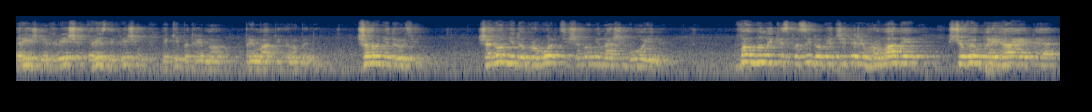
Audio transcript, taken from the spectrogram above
різних рішень, різних рішень, які потрібно приймати і робити. Шановні друзі, шановні добровольці, шановні наші воїни, вам велике спасибо від жителів громади, що ви оберігаєте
